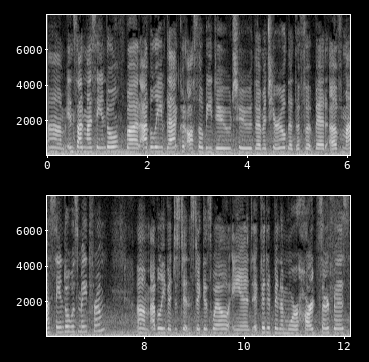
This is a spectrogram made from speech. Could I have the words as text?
um, inside my sandal, but I believe that could also be due to the material that the footbed of my sandal was made from. Um, I believe it just didn't stick as well and if it had been a more hard surface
